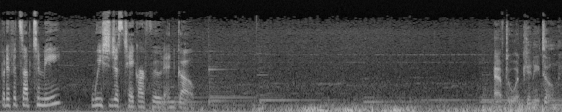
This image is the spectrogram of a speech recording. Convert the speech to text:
But if it's up to me, we should just take our food and go. After what Kenny told me,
